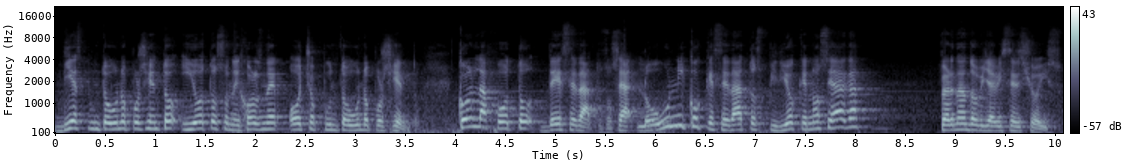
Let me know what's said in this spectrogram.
10.1% y Otto Sonnenholzner 8.1%, con la foto de Sedatos. O sea, lo único que Sedatos pidió que no se haga, Fernando Villavicencio hizo,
